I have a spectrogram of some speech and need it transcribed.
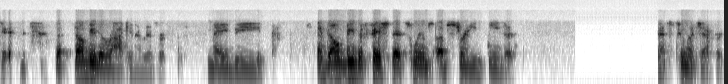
yeah. don't be the rock in the river. Maybe, and don't be the fish that swims upstream either. That's too much effort.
